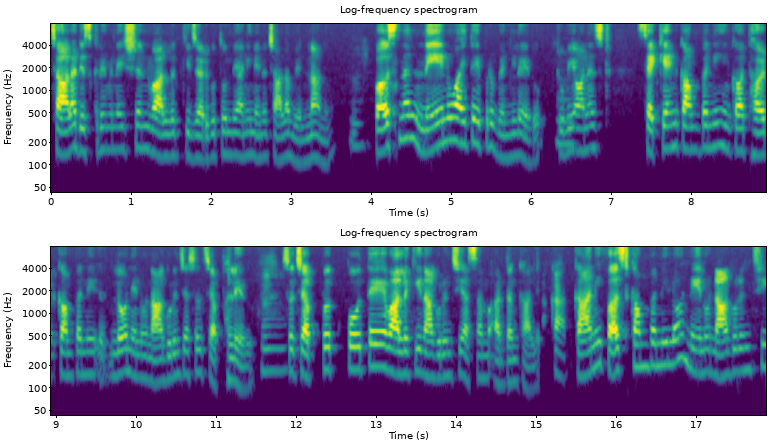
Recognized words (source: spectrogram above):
చాలా డిస్క్రిమినేషన్ వాళ్ళకి జరుగుతుంది అని నేను చాలా విన్నాను. పర్సనల్ నేను అయితే ఇప్పుడు వినలేదు. To be honest second company ఇంకా థర్డ్ కంపెనీలో నేను నా గురించి అసలు చెప్పలేదు. సో చెప్పకపోతే వాళ్ళకి నా గురించి అసలు అర్థం కాలేదు కానీ ఫస్ట్ కంపెనీలో నేను నా గురించి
